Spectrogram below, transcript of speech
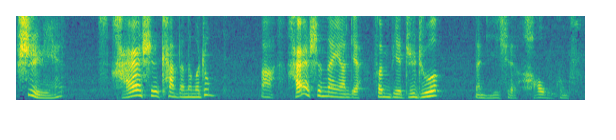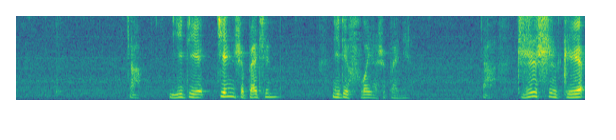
世缘还是看得那么重啊，还是那样的分别执着，那你是毫无功夫啊！你的经是白听，你的佛也是白念。只是给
